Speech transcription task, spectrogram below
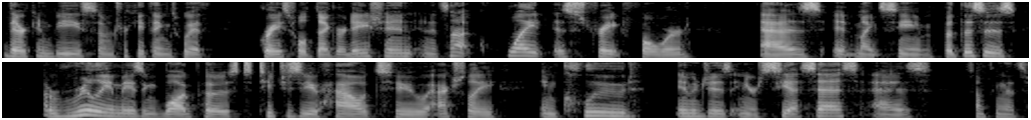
there can be some tricky things with graceful degradation, and it's not quite as straightforward as it might seem. But this is a really amazing blog post, teaches you how to actually include images in your CSS as something that's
